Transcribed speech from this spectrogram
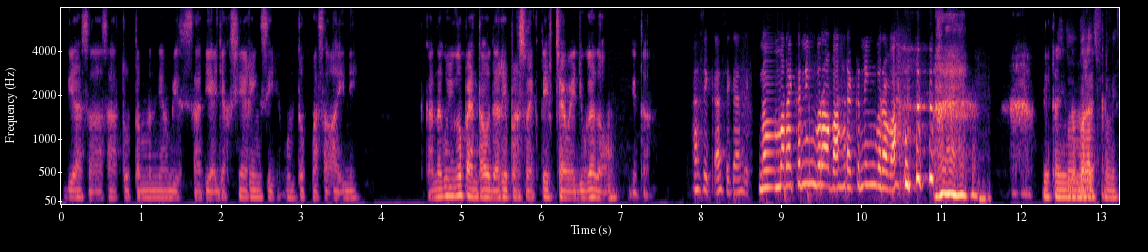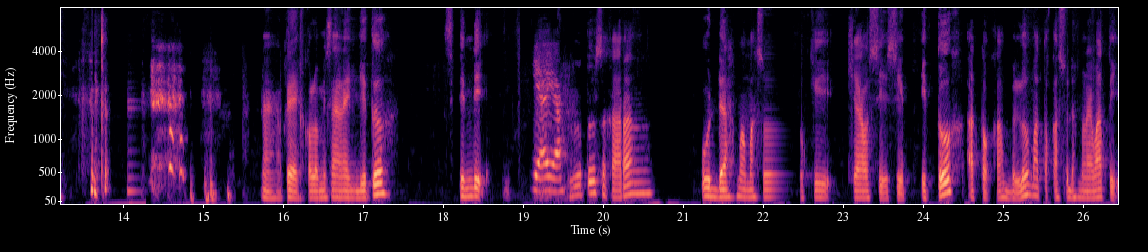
dia salah satu temen yang bisa diajak sharing sih untuk masalah ini. Karena gue juga pengen tahu dari perspektif cewek juga dong, gitu. Asik, asik, asik. Nomor rekening berapa? Rekening berapa? Ditanya nomor nih. nah, oke. Kalau misalnya gitu, Cindy, Iya, iya. lu tuh sekarang udah memasuki QLC seat itu, ataukah belum, ataukah sudah melewati?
